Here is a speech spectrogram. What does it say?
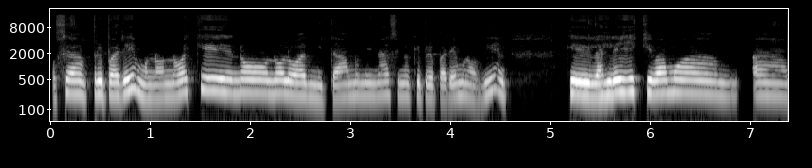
o sea, preparémonos, no es que no, no lo admitamos ni nada, sino que preparémonos bien, que las leyes que vamos a, a,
